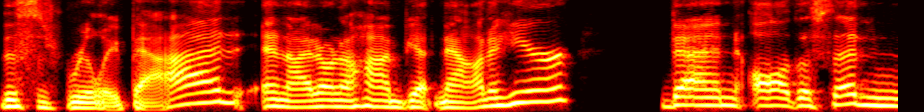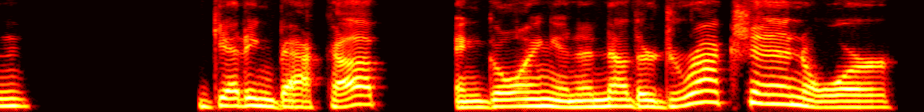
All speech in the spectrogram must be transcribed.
this is really bad and I don't know how I'm getting out of here. Then all of a sudden, getting back up and going in another direction or,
